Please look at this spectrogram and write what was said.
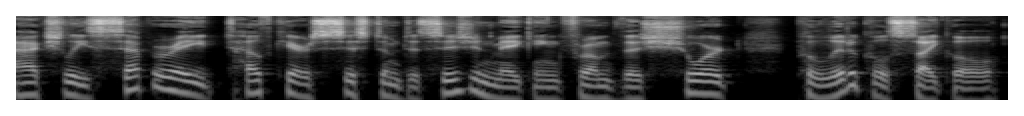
actually separate healthcare system decision making from the short political cycle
